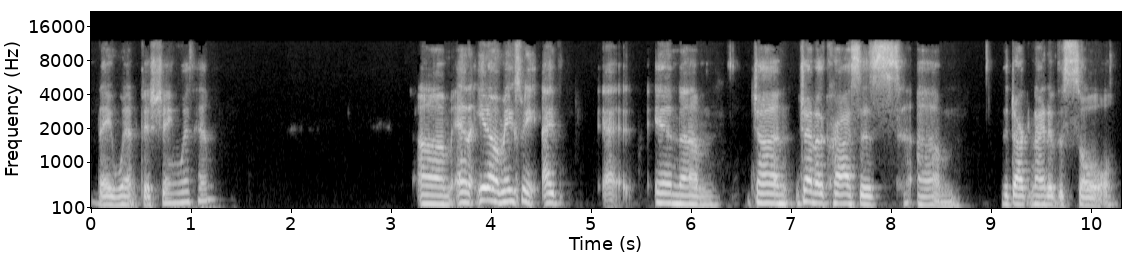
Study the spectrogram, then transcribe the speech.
they went fishing with him. Um, and you know, it makes me I in um, John John of the Cross's um, The Dark Night of the Soul.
